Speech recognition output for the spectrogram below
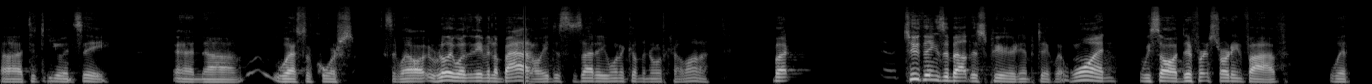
uh, to, to UNC? And uh, Wes, of course, said, well, it really wasn't even a battle. He just decided he wanted to come to North Carolina. But uh, two things about this period in particular. One, we saw a different starting five with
